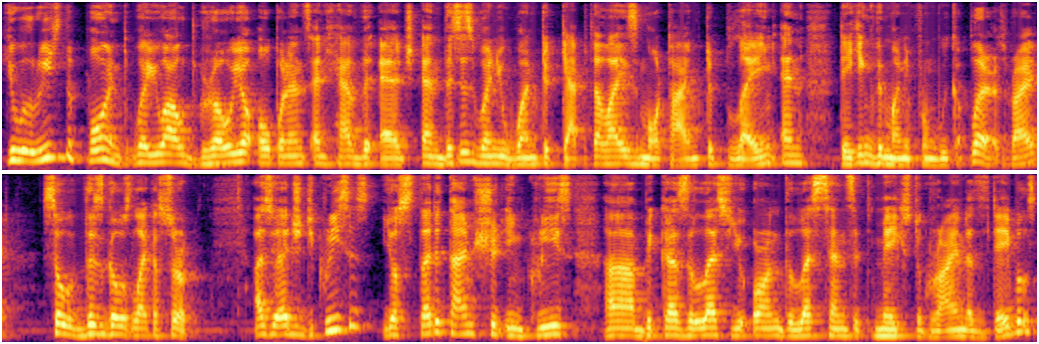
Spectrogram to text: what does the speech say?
you will reach the point where you outgrow your opponents and have the edge, and this is when you want to capitalize more time to playing and taking the money from weaker players, right? So this goes like a circle. As your edge decreases, your study time should increase uh, because the less you earn, the less sense it makes to grind at the tables,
